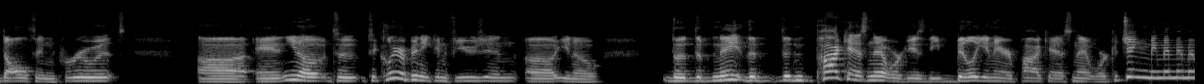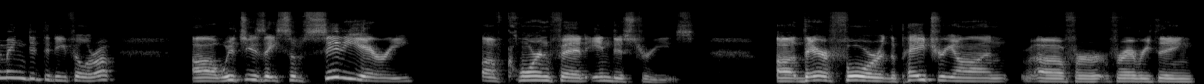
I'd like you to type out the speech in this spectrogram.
Dalton Pruitt. Uh, and, you know, to, to clear up any confusion, uh, you know, the the the the podcast network is the Billionaire Podcast Network. Bing, bing, bing, bing, bing, did the D filler up, uh, which is a subsidiary of Cornfed Industries. Uh, therefore, the Patreon uh, for for everything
